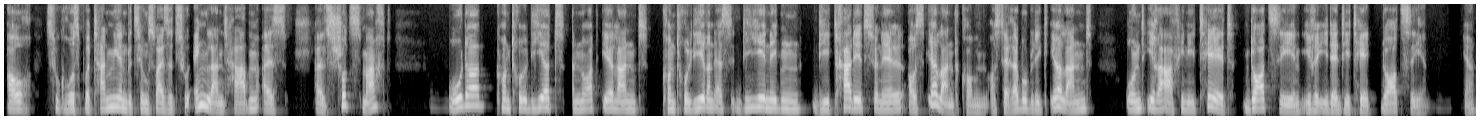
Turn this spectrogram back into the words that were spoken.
auch zu Großbritannien bzw. zu England haben als, als Schutzmacht. Oder kontrolliert Nordirland, kontrollieren es diejenigen, die traditionell aus Irland kommen, aus der Republik Irland und ihre Affinität dort sehen, ihre Identität dort sehen. Ja?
